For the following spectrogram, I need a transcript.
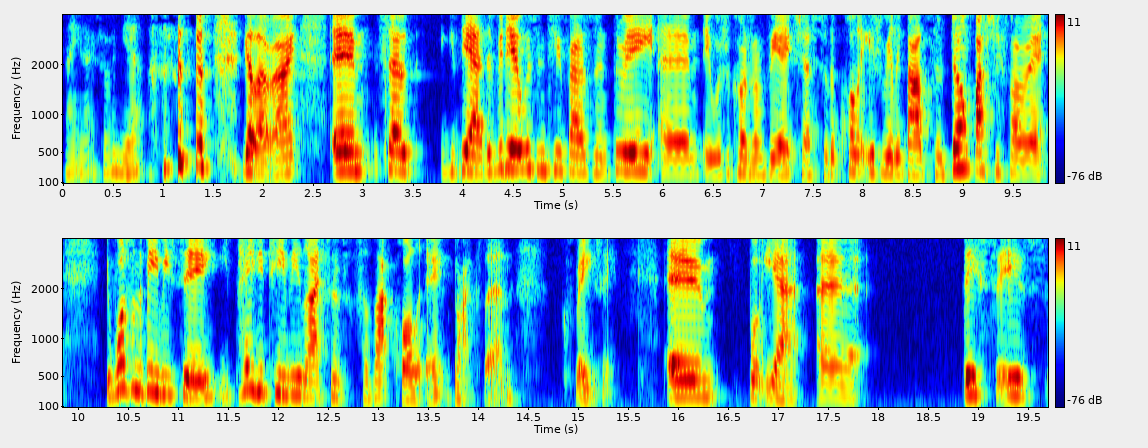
1997, yeah, get that right. Um, so yeah, the video was in 2003. Um, it was recorded on VHS, so the quality is really bad. So don't bash me for it. It wasn't the BBC. You paid your TV license for that quality back then. Crazy. Um, but yeah, uh, this is.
